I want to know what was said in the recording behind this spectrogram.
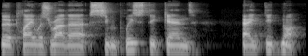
the play was rather simplistic and they did not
